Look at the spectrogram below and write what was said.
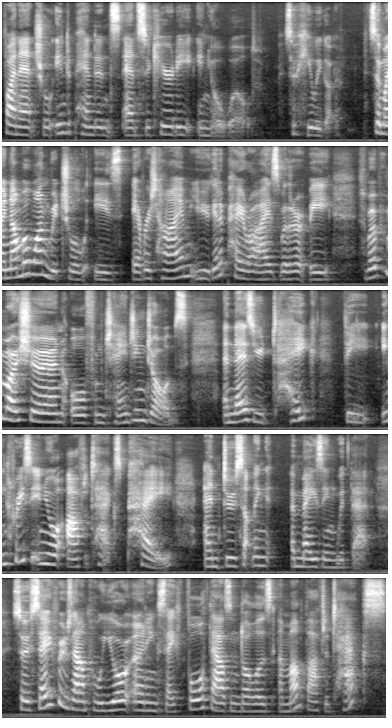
financial independence and security in your world. So here we go. So my number one ritual is every time you get a pay rise, whether it be from a promotion or from changing jobs, and that is you take the increase in your after-tax pay and do something amazing with that. So say for example, you're earning say $4,000 a month after tax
